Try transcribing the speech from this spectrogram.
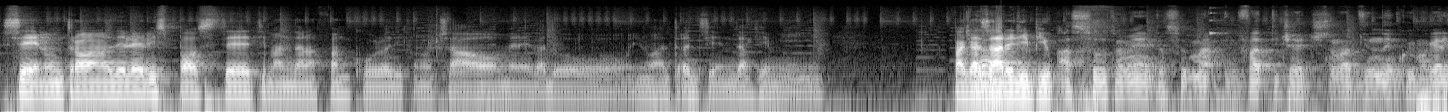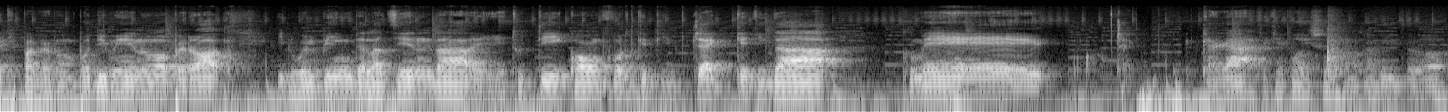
se non trovano delle risposte ti mandano a fanculo, dicono ciao, me ne vado in un'altra azienda che mi fa gasare di più. Assolutamente, ass- ma infatti cioè, ci sono aziende in cui magari ti pagano un po' di meno, però il well-being dell'azienda e tutti i comfort che ti, cioè, che ti dà come cioè, cagate che poi sono, capito?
